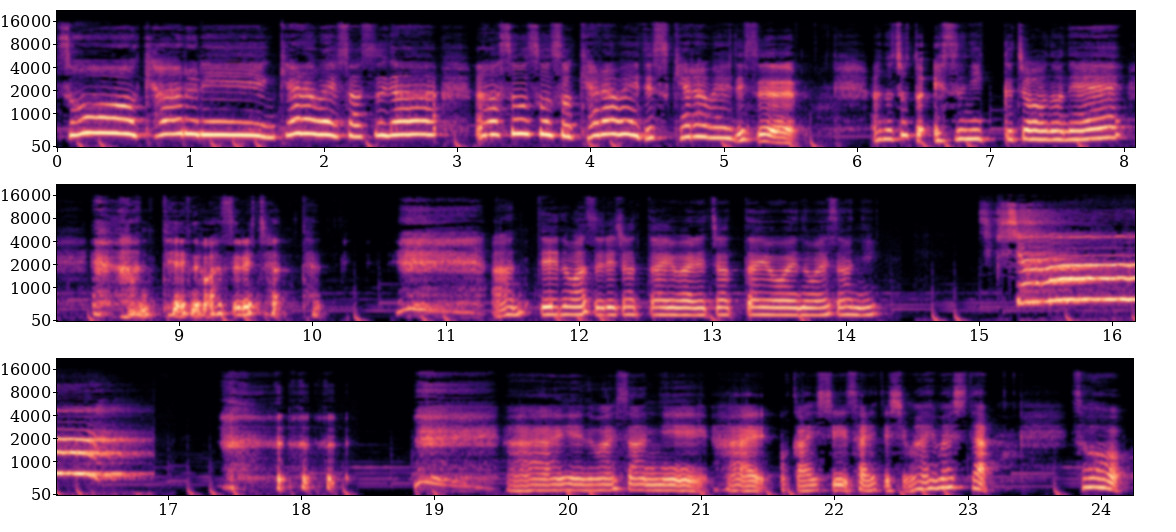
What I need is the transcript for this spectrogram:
そう、キャルリン、キャラウェイ、さすが。あ、そうそうそう、キャラウェイです、キャラウェイです。あの、ちょっとエスニック調のね、安定の忘れちゃった。安定の忘れちゃった、言われちゃったよ、NY さんに。ちくしゃー はい、NY さんに、はい、お返しされてしまいました。そう、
